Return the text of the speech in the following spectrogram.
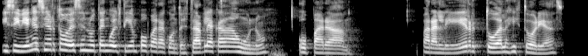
y si bien es cierto, a veces no tengo el tiempo para contestarle a cada uno o para para leer todas las historias,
